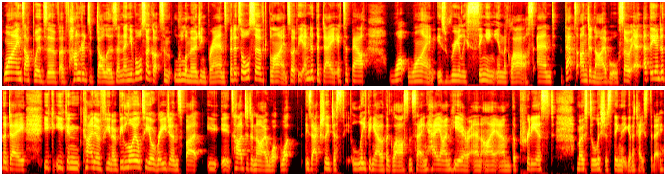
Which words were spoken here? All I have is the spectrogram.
wines upwards of, of hundreds of dollars. And then you've also got some little emerging brands but it's all served blind. So at the end of the day it's about what wine is really singing in the glass. And that's undeniable. So at, at the end of the day you, you can kind of you know be loyal to your regions but you, it's hard to deny what what is actually just leaping out of the glass and saying, Hey, I'm here and I am the prettiest, most delicious thing that you're going to taste today.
